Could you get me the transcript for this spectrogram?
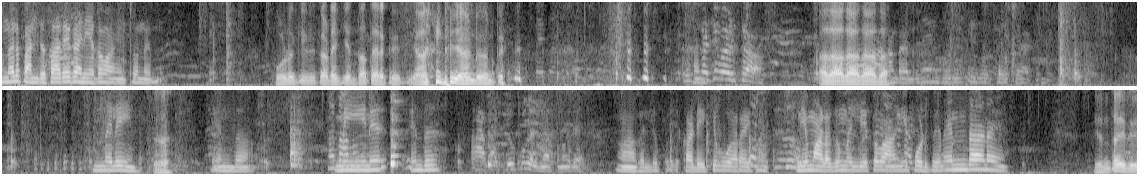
ഇന്നലെ പഞ്ചസാരയൊക്കെ അനിയേട്ടൻ വാങ്ങിട്ട് വന്നിരുന്നു. ഫോണൊക്കെ കടയ്ക്ക്. എന്താ തിരക്ക്? പറഞ്ഞിട്ട്. ബിസ്ക്കറ്റ് മേടിച്ചോ? അതാ അതാ അതാ അതാ. ഇന്നലെ എന്താ മീന് എന്ത്? ആ കല്ലുപ്പ് കഴിഞ്ഞാക്കണല്ലേ ആ കല്ലുപ്പ്. കടയ്ക്ക് പോകാറായിരുന്നു ഇനി മുളകും മല്ലിയൊക്കെ വാങ്ങി പൊടിപ്പിക്കണം എന്താണ്? എന്താ ഇത്?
